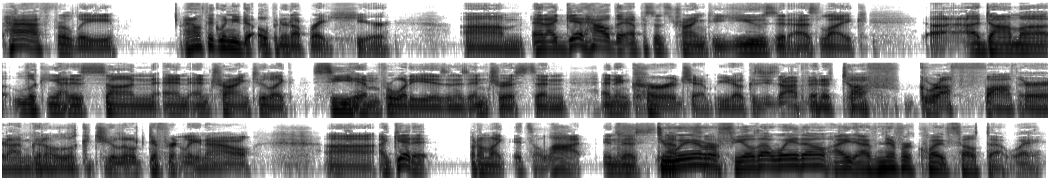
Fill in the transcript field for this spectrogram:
path for Lee. I don't think we need to open it up right here. Um, and I get how the episode's trying to use it as like uh, Adama looking at his son and and trying to like see him for what he is and his interests and and encourage him, you know, because he's I've been a tough, gruff father, and I'm gonna look at you a little differently now. Uh, I get it, but I'm like, it's a lot in this. Do episode. we ever feel that way though? I, I've never quite felt that way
